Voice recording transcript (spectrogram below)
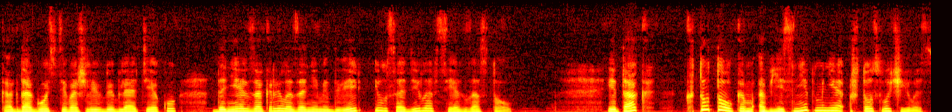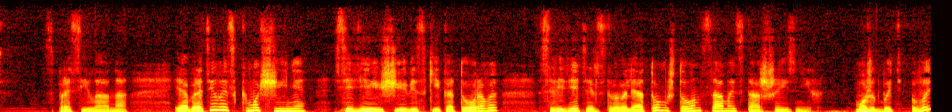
Когда гости вошли в библиотеку, Даниэль закрыла за ними дверь и усадила всех за стол. «Итак, кто толком объяснит мне, что случилось?» — спросила она, и обратилась к мужчине, сидеющие виски которого свидетельствовали о том, что он самый старший из них. «Может быть, вы?»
